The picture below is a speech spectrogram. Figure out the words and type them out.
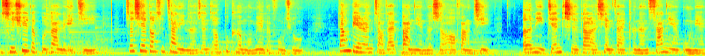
持续的不断累积，这些都是在你人生中不可磨灭的付出。当别人早在半年的时候放弃，而你坚持到了现在，可能三年、五年。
